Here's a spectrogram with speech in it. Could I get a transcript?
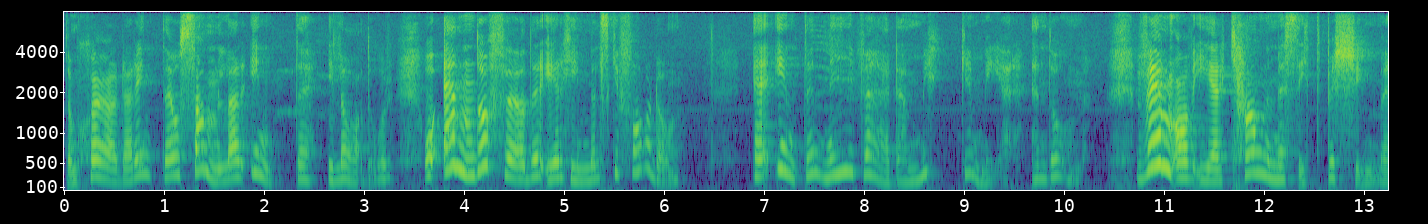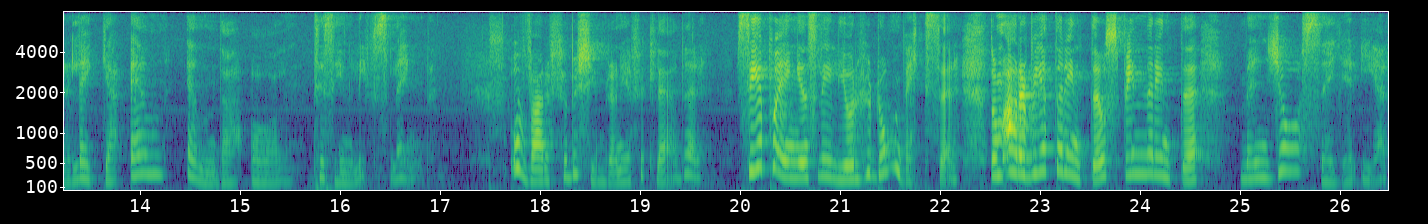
de skördar inte och samlar inte i lador. Och ändå föder er himmelske far dem. Är inte ni värda mycket mycket mer än dem. Vem av er kan med sitt bekymmer lägga en enda aln till sin livslängd? Och varför bekymrar ni er för kläder? Se på ängens liljor hur de växer. De arbetar inte och spinner inte, men jag säger er,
